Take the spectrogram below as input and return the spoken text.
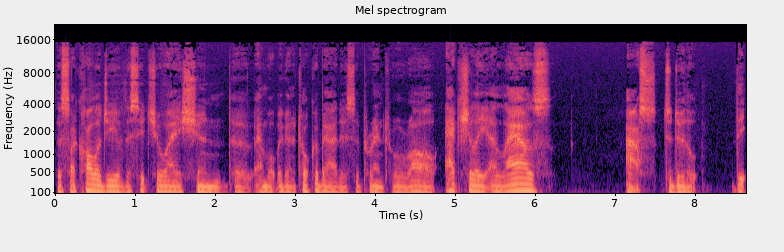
the psychology of the situation the, and what we're going to talk about is the parental role actually allows us to do the, the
